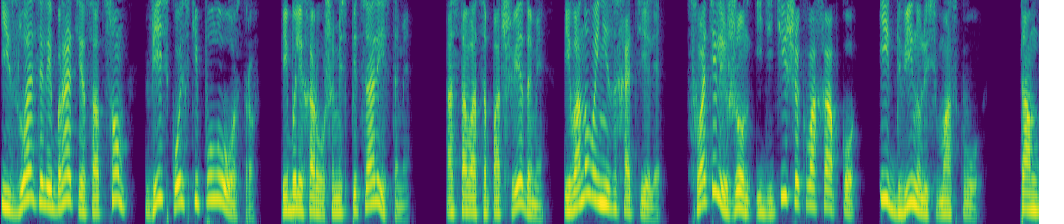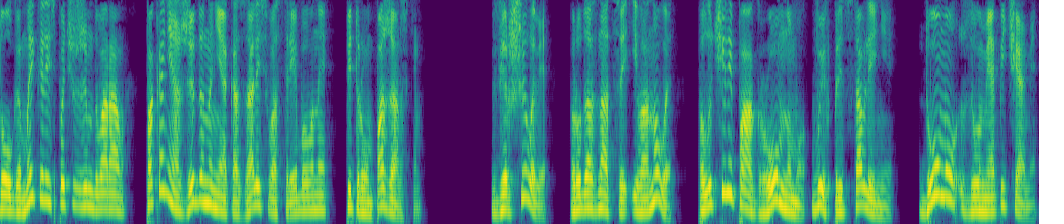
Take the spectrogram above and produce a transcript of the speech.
Излазили братья с отцом весь Кольский полуостров и были хорошими специалистами. Оставаться под шведами Ивановы не захотели, схватили жен и детишек в охапку и двинулись в Москву. Там долго мыкались по чужим дворам, пока неожиданно не оказались востребованы Петром Пожарским. В Вершилове рудознатцы Ивановы получили по огромному, в их представлении, дому с двумя печами.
